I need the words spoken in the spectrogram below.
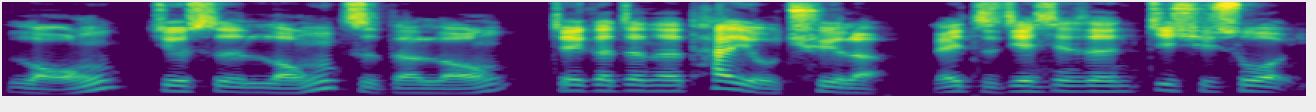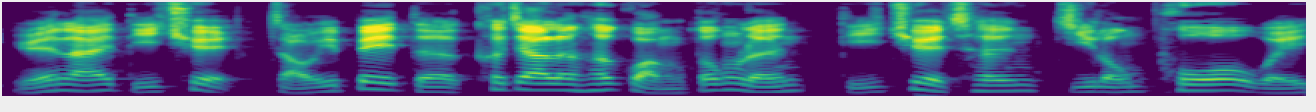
龙就是笼子的笼，这个真的太有趣了。雷子健先生继续说，原来的确，早一辈的客家人和广东人的确称吉隆坡为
